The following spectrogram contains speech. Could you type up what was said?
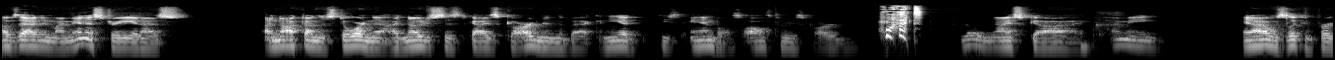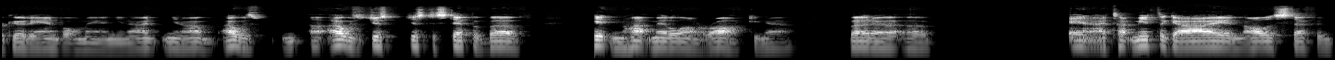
I was out in my ministry, and I was. I knocked on this door, and I noticed this guy's garden in the back, and he had these anvils all through his garden. What? Really nice guy. I mean, and I was looking for a good anvil, man. You know, I you know I, I was uh, I was just just a step above hitting hot metal on a rock, you know. But uh, uh and I t- met the guy and all this stuff, and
